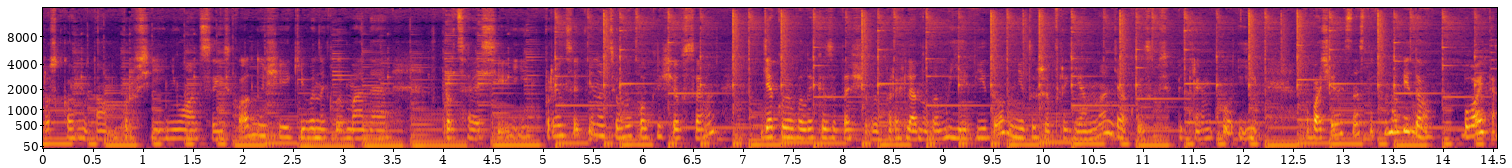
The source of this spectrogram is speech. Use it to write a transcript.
розкажу там про всі нюанси і складнощі, які виникли в мене в процесі. І в принципі на цьому поки що все. Дякую велике за те, що ви переглянули моє відео. Мені дуже приємно. Дякую за всю підтримку і побачимось в наступному відео. Бувайте!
